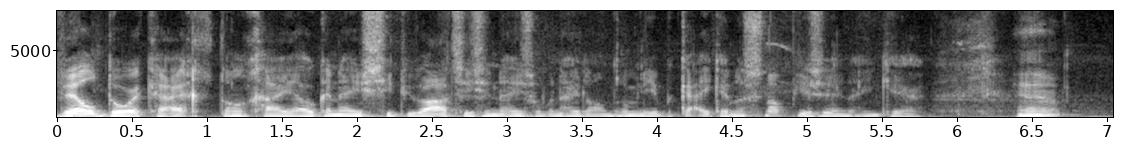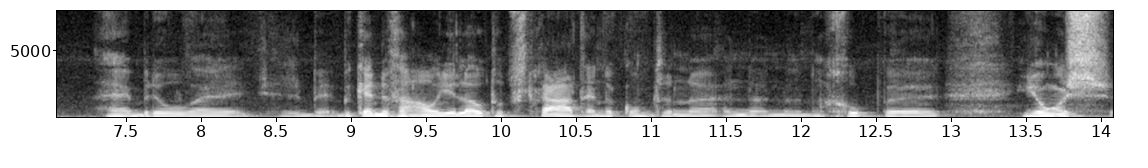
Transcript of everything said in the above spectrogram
wel doorkrijgt, dan ga je ook ineens situaties ineens op een hele andere manier bekijken. En dan snap je ze in één keer. Ja. Ik bedoel, eh, het be- bekende verhaal, je loopt op straat en er komt een, eh, een, een, een groep eh, jongens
